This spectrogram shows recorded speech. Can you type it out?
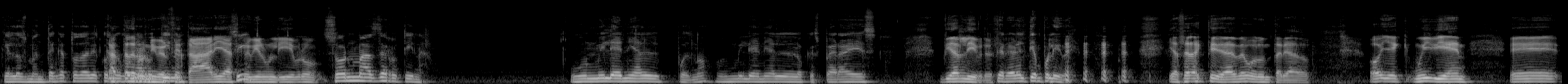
que los mantenga todavía con Cátedra universitaria, escribir un libro. Son más de rutina. Un millennial, pues no, un millennial lo que espera es días libres. Tener el tiempo libre. y hacer actividades de voluntariado. Oye, muy bien. Eh,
